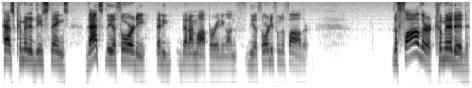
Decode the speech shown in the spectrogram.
has committed these things. That's the authority that, he, that I'm operating on, the authority from the Father. The Father committed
